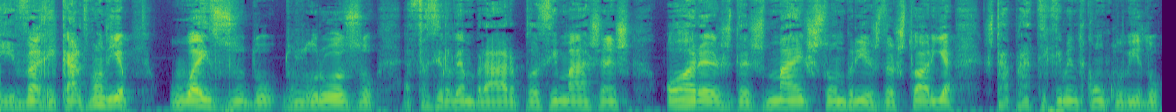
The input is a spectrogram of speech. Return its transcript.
Viva Ricardo, bom dia. O êxodo doloroso a fazer lembrar pelas imagens horas das mais sombrias da história está praticamente concluído.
